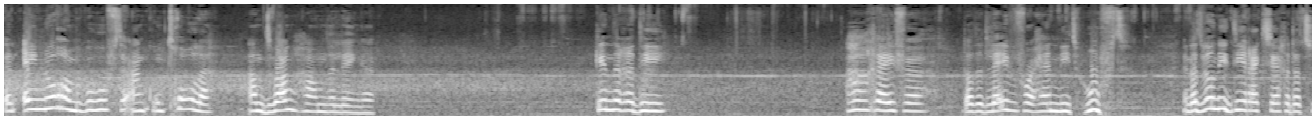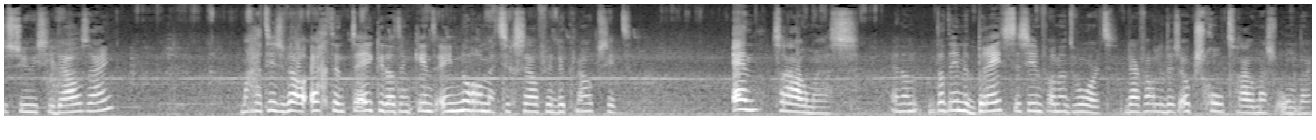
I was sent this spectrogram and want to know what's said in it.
een enorme behoefte aan controle, aan dwanghandelingen. Kinderen die aangeven dat het leven voor hen niet hoeft. En dat wil niet direct zeggen dat ze suicidaal zijn. Maar het is wel echt een teken dat een kind enorm met zichzelf in de knoop zit. En trauma's. En dan, dat in het breedste zin van het woord. Daar vallen dus ook schooltrauma's onder.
